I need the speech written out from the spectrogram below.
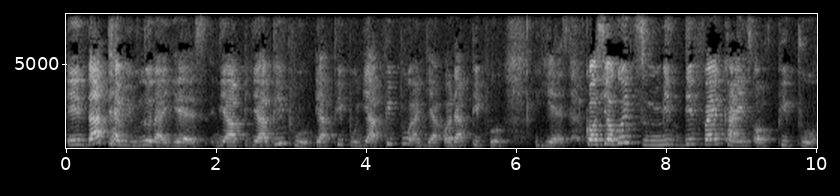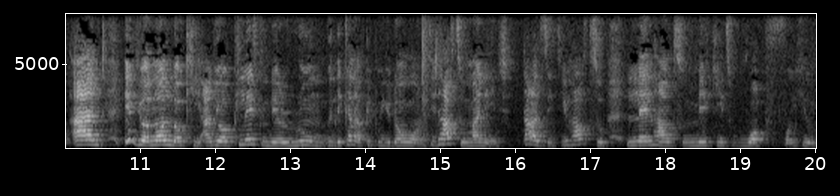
in that time you know that yes there are there are people there are people there are people and there are other people. Yes. Because you're going to meet different kinds of people. And if you're not lucky and you're placed in a room with the kind of people you don't want you have to manage. That's it. You have to learn how to make it work for you.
